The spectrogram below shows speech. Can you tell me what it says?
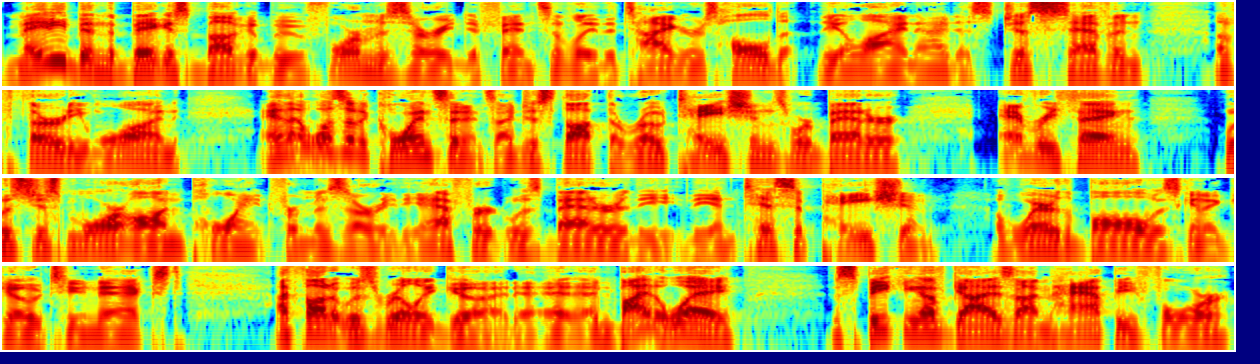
maybe been the biggest bugaboo for Missouri defensively, the Tigers hold the Illini to just seven of 31. And that wasn't a coincidence. I just thought the rotations were better. Everything was just more on point for Missouri. The effort was better, the the anticipation of where the ball was going to go to next. I thought it was really good. And, and by the way, speaking of guys I'm happy for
